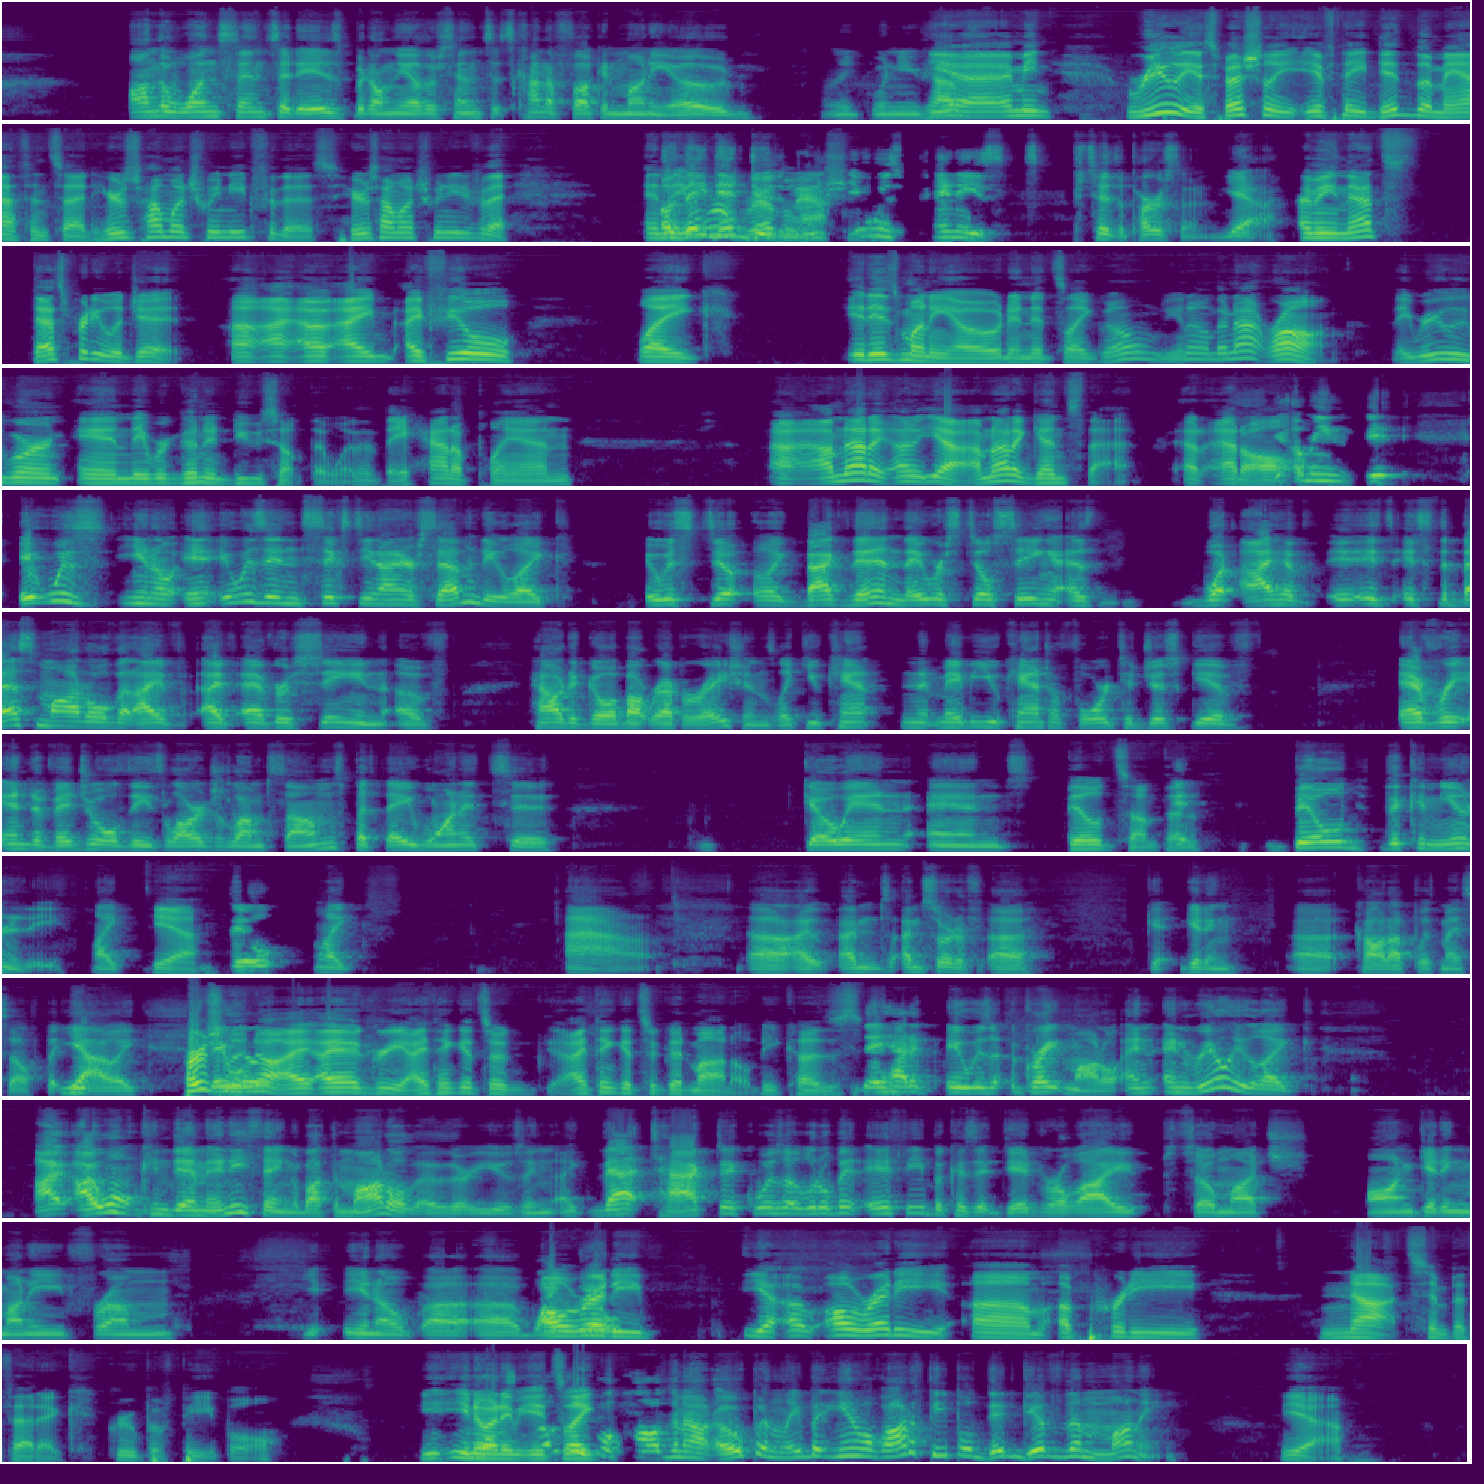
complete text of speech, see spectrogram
on the one sense it is, but on the other sense it's kind of fucking money owed. Like when you have Yeah, I mean, really, especially if they did the math and said, "Here's how much we need for this. Here's how much we need for that." And oh, they, were did do the math. It was pennies to the person. Yeah. I mean, that's that's pretty legit. Uh, I, I I I feel like it is money owed, and it's like, well, you know, they're not wrong. They really weren't, and they were going to do something with it. They had a plan. I, I'm not, uh, yeah, I'm not against that at, at all. Yeah, I mean, it it was you know it, it was in '69 or '70. Like it was still like back then they were still seeing it as what I have. It's it's the best model that I've I've ever seen of how to go about reparations. Like you can't maybe you can't afford to just give every individual these large lump sums, but they wanted to go in and Build something. build the community. Like yeah, build like I don't know. Uh, I, I'm I'm sort of uh, get, getting uh, caught up with myself, but yeah, like personally, were- no, I, I agree. I think it's a I think it's a good model because they had a, it was a great model, and and really like I I won't condemn anything about the model that they're using. Like that tactic was a little bit iffy because it did rely so much on getting money from y- you know uh, uh white guilt. already yeah uh, already um a pretty not sympathetic group of people you, you know Well, what i mean it's like people called them out openly, but you know a lot of people did give them money. yeah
